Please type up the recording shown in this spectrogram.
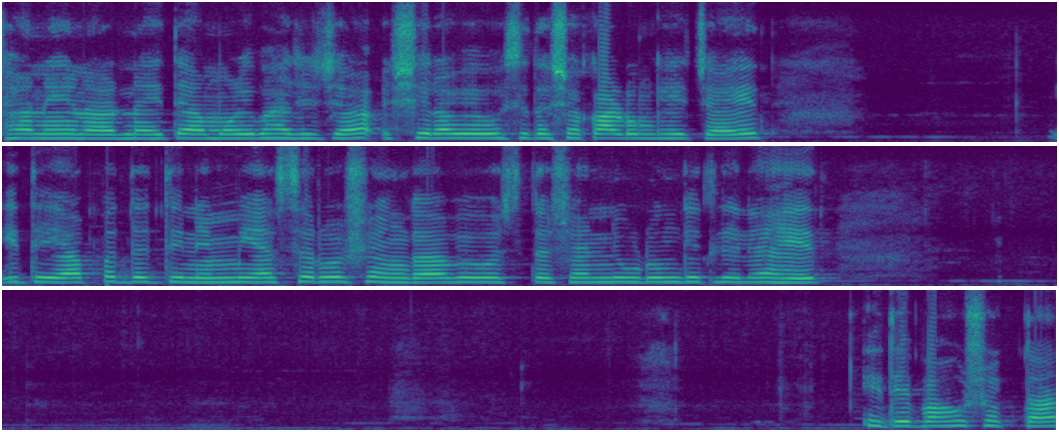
छान येणार नाही. त्यामुळे भाजीच्या शिरा व्यवस्थित अशा काढून घ्यायच्या आहेत. इथे या पद्धतीने मी या सर्व शेंगा व्यवस्थित अशा निवडून घेतलेल्या आहेत. इथे पाहू शकता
